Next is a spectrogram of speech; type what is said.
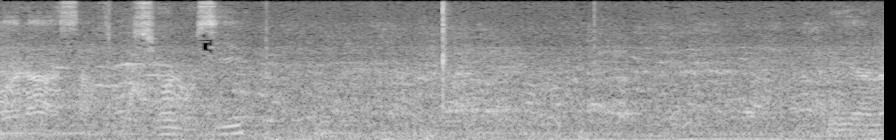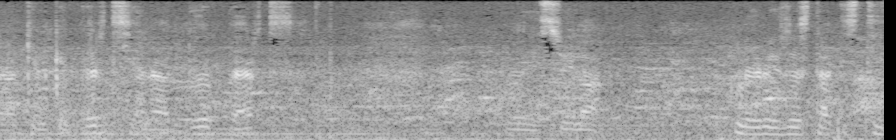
Voilà, ça fonctionne aussi. Il y en a quelques pertes, il y en a deux pertes. Oui, ceux-là les réseaux statistiques.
